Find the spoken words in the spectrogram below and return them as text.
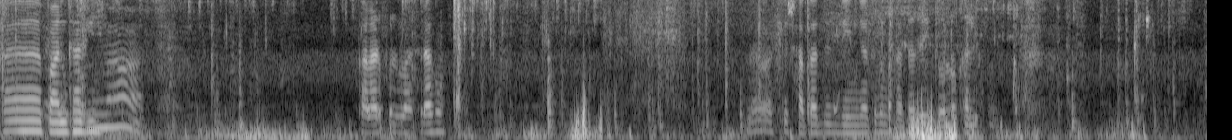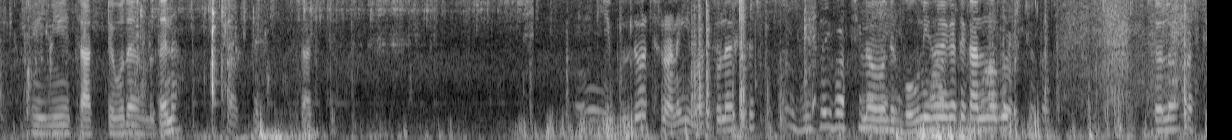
হ্যাঁ পান খাকি মাছ। কালারফুল মাছ রাখো। না আজকে সাঁতারের দিন যতক্ষণ সাঁতারেই তোলো খালি। এই নিয়ে চারটে বোধ হলো তাই না? চারটে। চারটে। কি বুঝতে পারছ না নাকি? মাছ চলে আসছে? বুঝতেই পারছি না আমাদের বৌনি হয়ে গেছে কান মাগুর। চলো। আজকে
